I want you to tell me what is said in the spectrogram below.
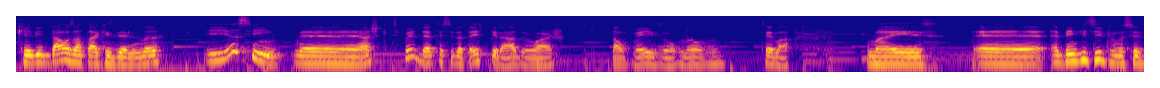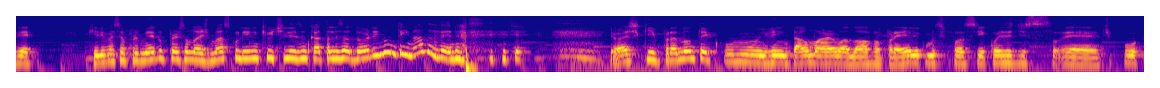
que ele dá os ataques dele, né? E assim, é, acho que foi, deve ter sido até inspirado, eu acho. Talvez ou não, sei lá. Mas é, é bem visível você ver que ele vai ser o primeiro personagem masculino que utiliza um catalisador e não tem nada a ver, né? Eu acho que para não ter como inventar uma arma nova para ele, como se fosse coisa de é, tipo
